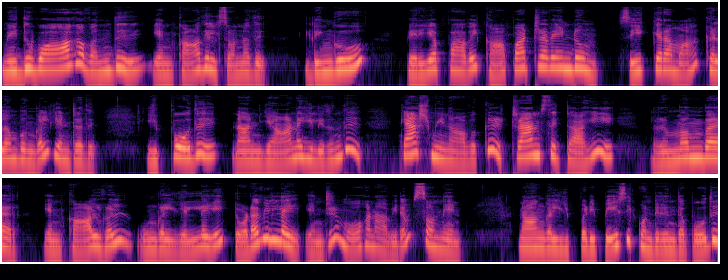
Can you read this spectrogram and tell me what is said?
மெதுவாக வந்து என் காதில் சொன்னது. டிங்கு பெரியப்பாவை காப்பாற்ற வேண்டும். சீக்கிரமாக கிளம்புங்கள் என்றது. இப்போது நான் யானையிலிருந்து காஷ்மீனாவுக்கு டிரான்சிட் ஆகி ரிமெம்பர் என் கால்கள் உங்கள் எல்லையை தொடவில்லை என்று மோகனாவிடம் சொன்னேன். நாங்கள் இப்படி பேசிக்கொண்டிருந்த போது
